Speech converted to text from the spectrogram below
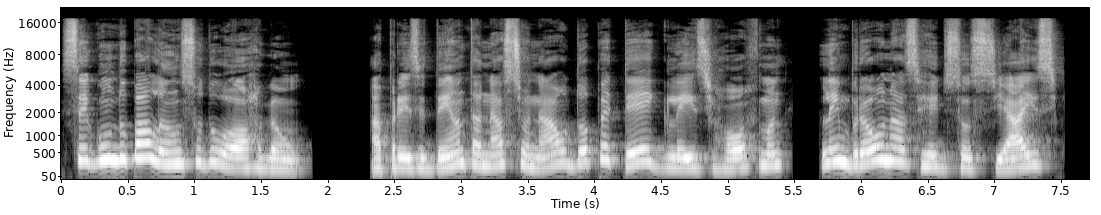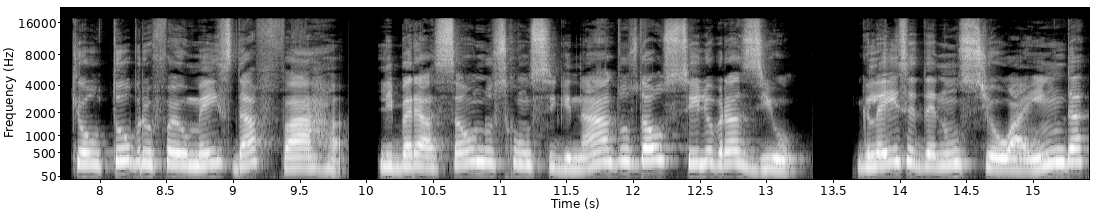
segundo o balanço do órgão. A presidenta nacional do PT, Gleisi Hoffmann, lembrou nas redes sociais que outubro foi o mês da farra, liberação dos consignados do Auxílio Brasil. Glaze denunciou ainda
